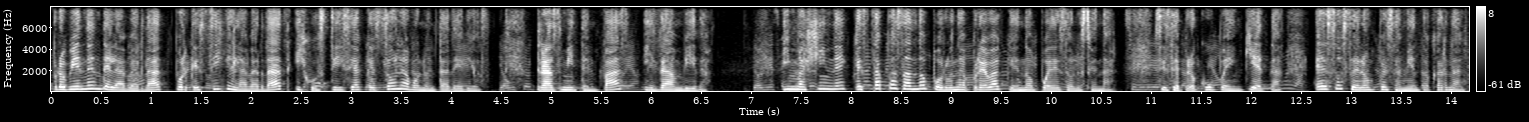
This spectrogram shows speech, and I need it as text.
provienen de la verdad porque siguen la verdad y justicia que son la voluntad de Dios. Transmiten paz y dan vida. Imagine que está pasando por una prueba que no puede solucionar. Si se preocupa e inquieta, eso será un pensamiento carnal.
